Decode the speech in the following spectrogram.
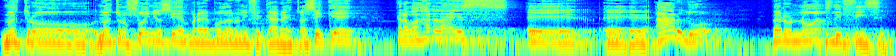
nuestro, nuestro sueño siempre es poder unificar esto. Así que trabajarla es eh, eh, arduo, pero no es difícil.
